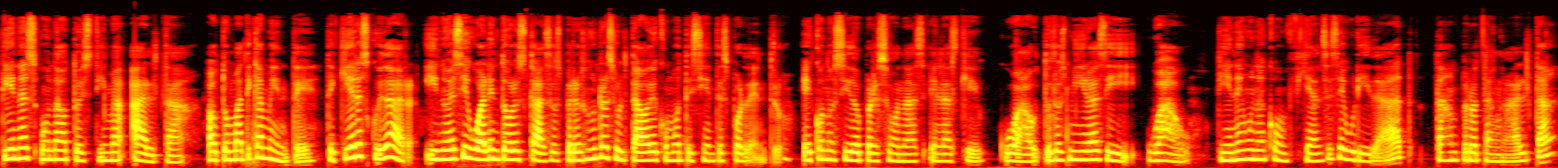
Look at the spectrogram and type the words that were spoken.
tienes una autoestima alta, automáticamente te quieres cuidar y no es igual en todos los casos, pero es un resultado de cómo te sientes por dentro. He conocido personas en las que, wow, tú los miras y, wow, tienen una confianza y seguridad tan pero tan alta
